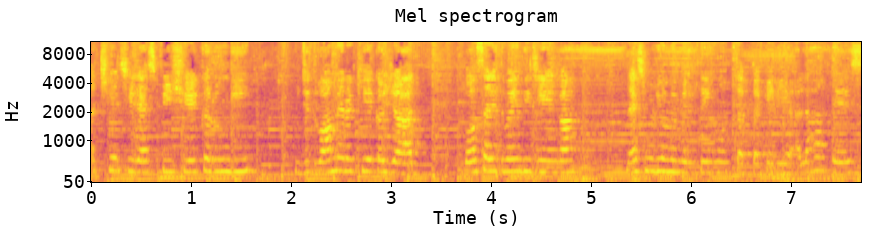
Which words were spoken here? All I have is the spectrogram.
अच्छी अच्छी रेसिपी शेयर करूँगी। मुझे दुआ में रखिएगा याद। बहुत सारी दुआएँ दीजिएगा। नेक्स्ट वीडियो में मिलती हूँ। तब तक के लिए अल्लाह हाफिज़।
